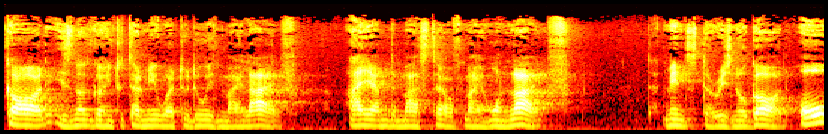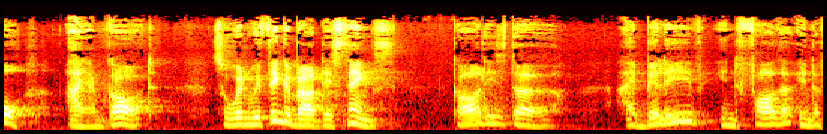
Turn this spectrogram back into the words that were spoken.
God is not going to tell me what to do with my life. I am the master of my own life. That means there is no God, or I am God. So when we think about these things, God is there. I believe in Father, in the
